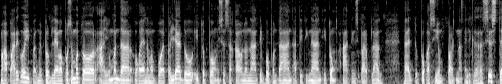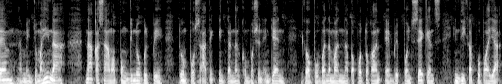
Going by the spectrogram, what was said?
Mga pare ko, pag may problema po sa motor, ayaw mandar o kaya naman po ay palyado, ito po ang isa sa kauna natin pupuntahan at titignan itong ating spark plug. Dahil ito po kasi yung part ng electrical system na medyo mahina na kasama pong ginugulpi doon po sa ating internal combustion engine. Ikaw po ba naman napaputokan every point seconds, hindi ka po pa kaya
